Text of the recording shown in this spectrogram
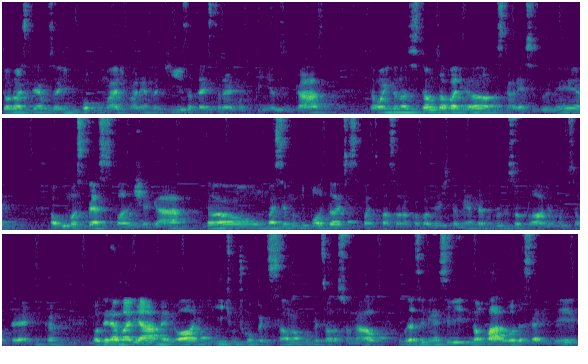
então nós temos aí um pouco mais de 40 dias até a estreia contra o Pinheiros em casa. Então ainda nós estamos avaliando as carências do elenco, algumas peças podem chegar. Então vai ser muito importante essa participação na Copa Verde também, até para o professor Cláudio, a comissão técnica, poder avaliar melhor em ritmo de competição, é uma competição nacional. O brasileiro ele não parou da Série B,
